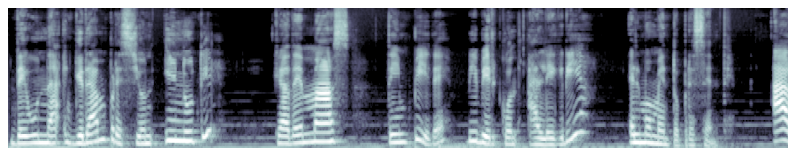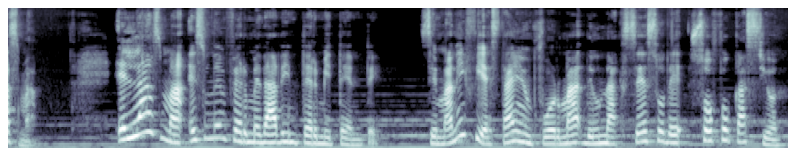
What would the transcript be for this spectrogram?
de una gran presión inútil que además te impide vivir con alegría el momento presente. Asma. El asma es una enfermedad intermitente. Se manifiesta en forma de un acceso de sofocación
